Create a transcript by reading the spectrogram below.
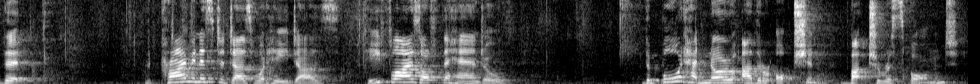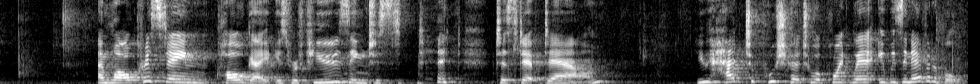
that the Prime Minister does what he does, he flies off the handle. The board had no other option but to respond. And while Christine Holgate is refusing to, st- to step down, you had to push her to a point where it was inevitable.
